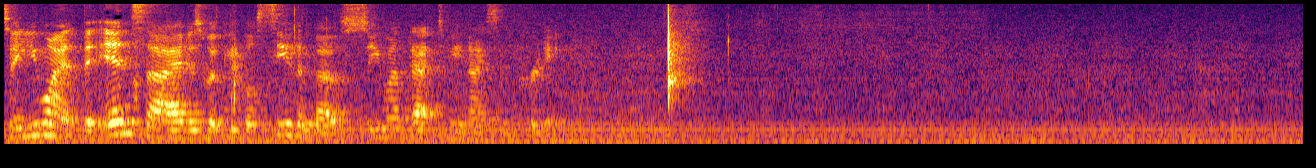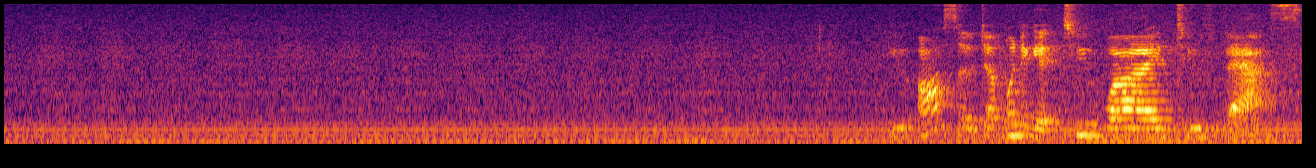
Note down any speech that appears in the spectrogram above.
So you want, the inside is what people see the most, so you want that to be nice and pretty. You also don't want to get too wide too fast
